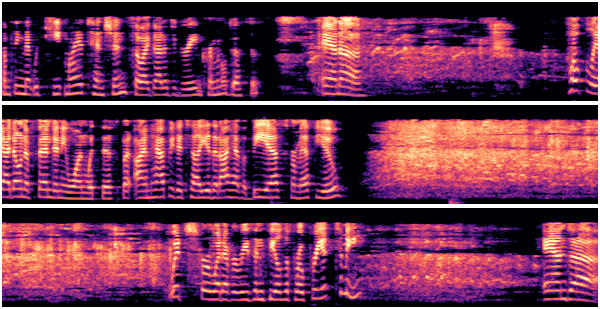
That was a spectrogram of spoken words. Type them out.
something that would keep my attention. So I got a degree in criminal justice. And, uh, hopefully I don't offend anyone with this, but I'm happy to tell you that I have a BS from FU. which for whatever reason feels appropriate to me. And, uh,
